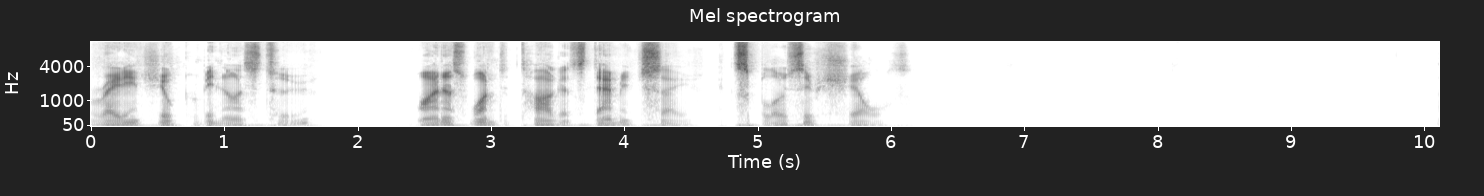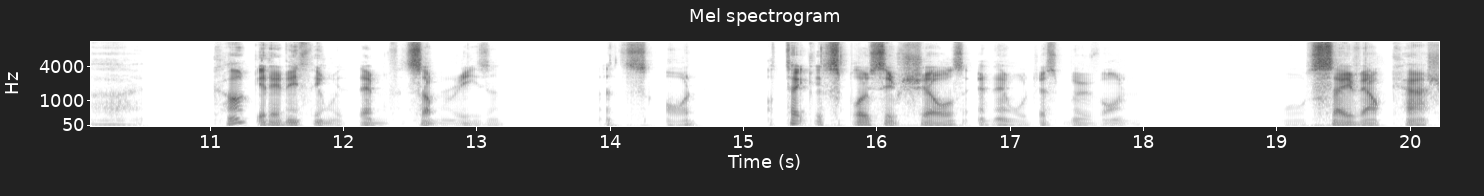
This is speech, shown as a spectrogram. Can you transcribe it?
Radiant Shield could be nice too. Minus one to target's damage save. Explosive shells. Uh, can't get anything with them for some reason. That's odd. I'll take explosive shells and then we'll just move on. We'll save our cash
